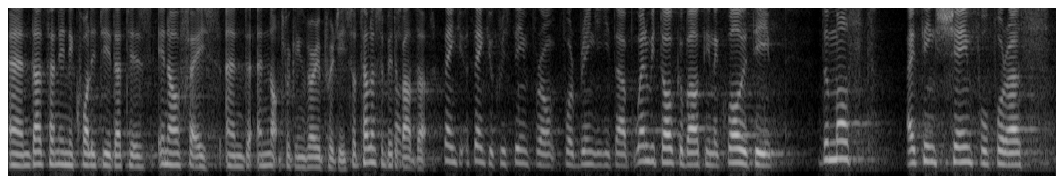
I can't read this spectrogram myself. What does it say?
And that's an inequality that is in our face and, and not looking very pretty. So tell us a bit about that. Thank you, thank you, Christine, for, for bringing it up. When we talk about inequality, the most, I think, shameful for us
